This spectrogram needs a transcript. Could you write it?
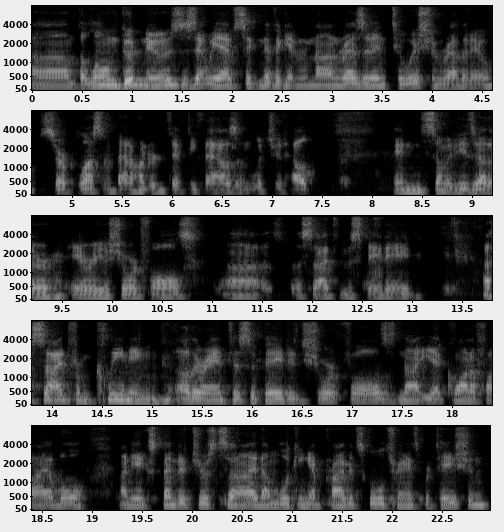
Um, the lone good news is that we have significant non-resident tuition revenue surplus of about 150,000, which should help in some of these other area shortfalls uh, aside from the state aid. Aside from cleaning, other anticipated shortfalls not yet quantifiable. On the expenditure side, I'm looking at private school transportation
